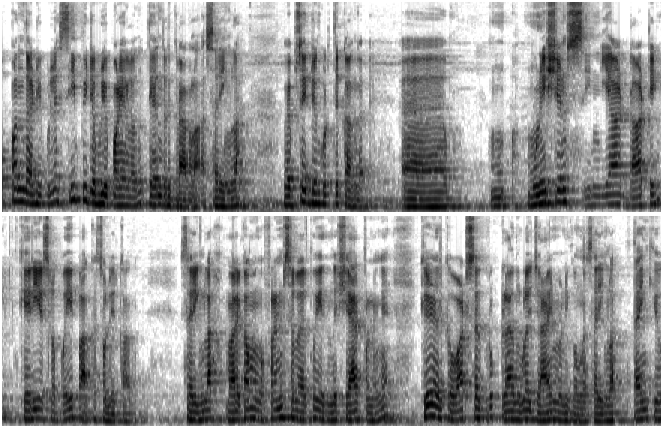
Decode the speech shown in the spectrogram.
ஒப்பந்த அடிப்பில் சிபிடபிள்யூ பணிகளை வந்து தேர்ந்தெடுக்கிறாங்களா? சரிங்களா? வெப்சைட்டும் கொடுத்துருக்காங்க. முனிஷன்ஸ் இந்தியா டாட் இன் கெரியர்ஸில் போய் பார்க்க சொல்லியிருக்காங்க. சரிங்களா? மறக்காமல் உங்கள் ஃப்ரெண்ட்ஸ் எல்லாருக்கும் இது வந்து ஷேர் பண்ணுங்கள் கீழே இருக்க வாட்ஸ்அப் குரூப் கூட ஜாயின் பண்ணிக்கோங்க. சரிங்களா? தேங்க்யூ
